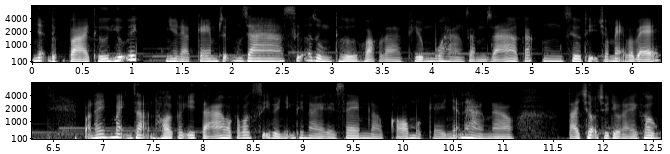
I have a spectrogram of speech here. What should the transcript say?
nhận được vài thứ hữu ích như là kem dưỡng da, sữa dùng thử hoặc là phiếu mua hàng giảm giá ở các siêu thị cho mẹ và bé. Bạn hãy mạnh dạn hỏi các y tá hoặc các bác sĩ về những thứ này để xem nào có một cái nhãn hàng nào tài trợ cho điều này hay không.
